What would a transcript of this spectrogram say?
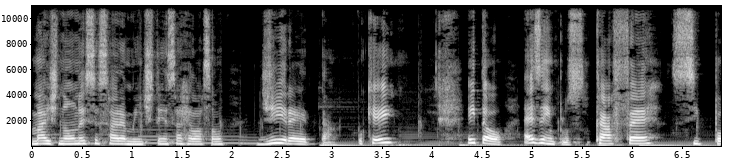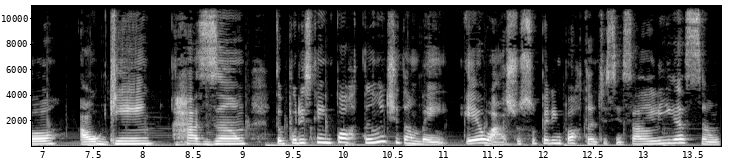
mas não necessariamente tem essa relação direta, ok? Então, exemplos: café, cipó, alguém, razão. Então, por isso que é importante também, eu acho super importante assim, essa ligação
